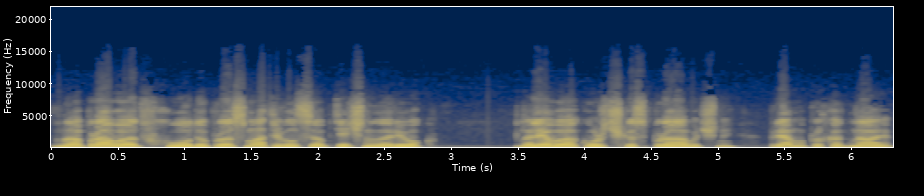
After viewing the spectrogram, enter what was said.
Направо от входа просматривался аптечный ларек, налево окошечко справочной, прямо проходная.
